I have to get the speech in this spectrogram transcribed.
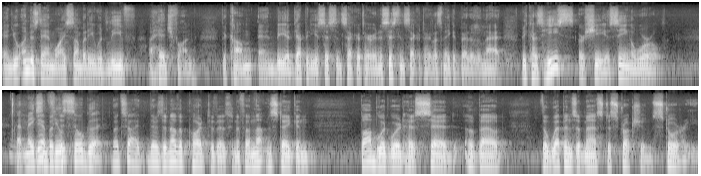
and you understand why somebody would leave a hedge fund to come and be a deputy assistant secretary, an assistant secretary. Let's make it better than that, because he or she is seeing a world that makes yeah, them feel so good. But there's another part to this, and if I'm not mistaken, Bob Woodward has said about the weapons of mass destruction story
